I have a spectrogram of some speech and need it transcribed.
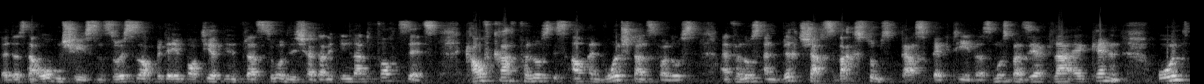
äh, des nach oben Schießens. So ist es auch mit der importierten Inflation. Inflation, die sich ja dann im Inland fortsetzt. Kaufkraftverlust ist auch ein Wohlstandsverlust, ein Verlust an Wirtschaftswachstumsperspektive. Das muss man sehr klar erkennen. Und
